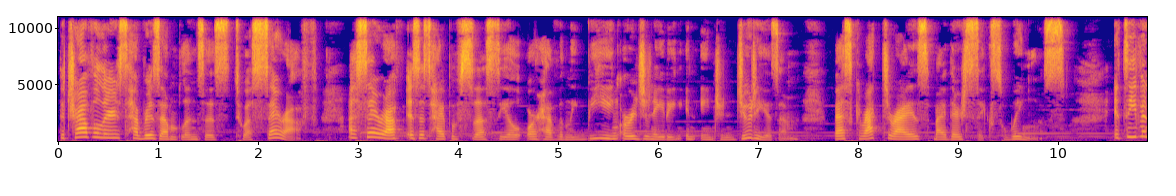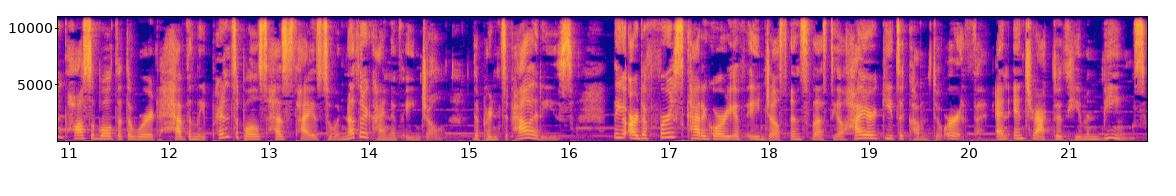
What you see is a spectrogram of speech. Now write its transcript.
the travelers have resemblances to a seraph. A seraph is a type of celestial or heavenly being originating in ancient Judaism, best characterized by their six wings. It's even possible that the word heavenly principles has ties to another kind of angel, the principalities. They are the first category of angels in celestial hierarchy to come to Earth and interact with human beings.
